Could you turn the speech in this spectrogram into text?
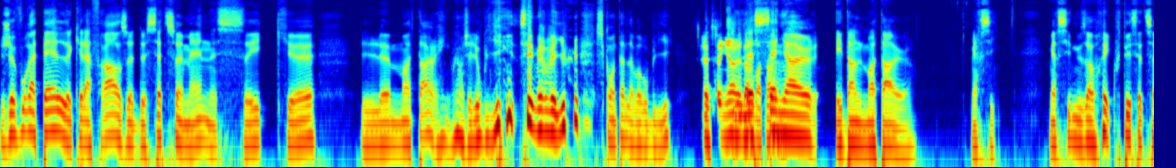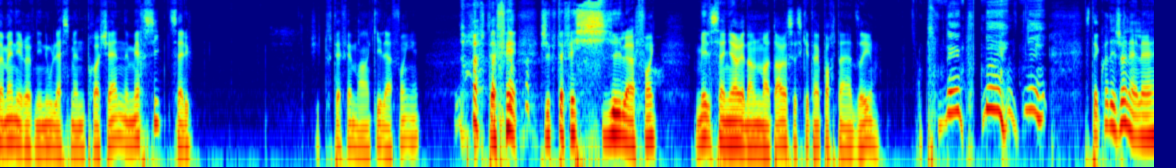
Je vous rappelle que la phrase de cette semaine, c'est que le moteur... Hey, oui, je l'ai oublié, c'est merveilleux. Je suis content de l'avoir oublié. Le Seigneur est Le dans le moteur. Seigneur est dans le moteur. Merci. Merci de nous avoir écoutés cette semaine et revenez-nous la semaine prochaine. Merci. Salut. J'ai tout à fait manqué la fin. hein. J'ai tout à fait, j'ai tout à fait chié la fin. Mais le Seigneur est dans le moteur, c'est ce qui est important à dire. C'était quoi déjà la... la...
